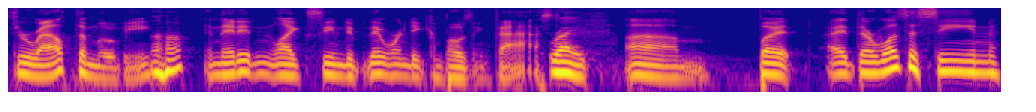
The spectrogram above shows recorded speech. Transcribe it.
throughout the movie, Uh-huh. and they didn't like seem to. They weren't decomposing fast. Right. Um. But I, there was a scene.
